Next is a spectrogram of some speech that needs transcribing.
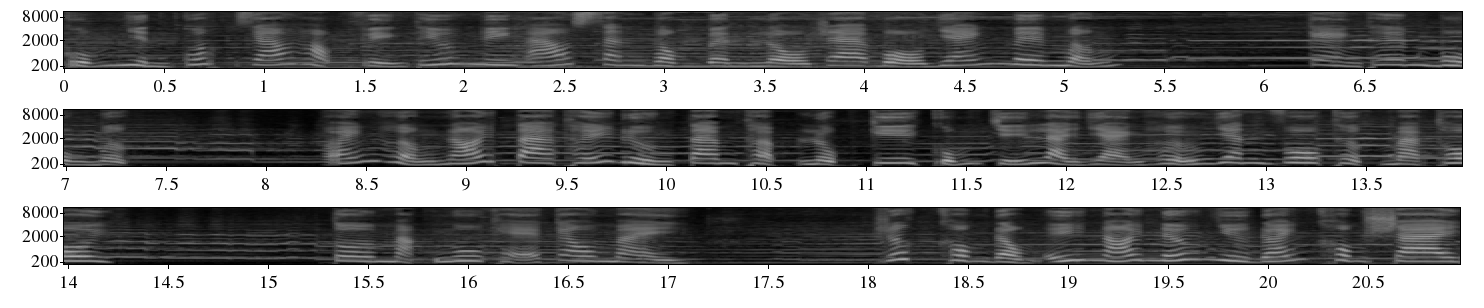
Cũng nhìn quốc giáo học viện thiếu niên áo xanh bồng bềnh lộ ra bộ dáng mê mẩn. Càng thêm buồn bực. Oán hận nói ta thấy đường tam thập lục kia cũng chỉ là dạng hữu danh vô thực mà thôi. Tôi mặt ngu khẽ cau mày. Rất không đồng ý nói nếu như đoán không sai.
